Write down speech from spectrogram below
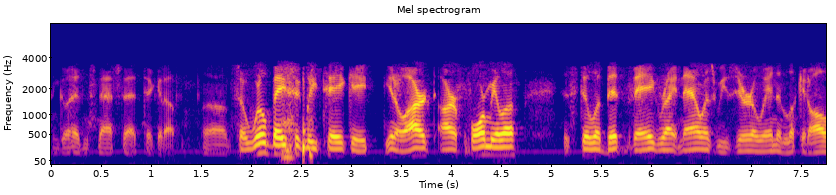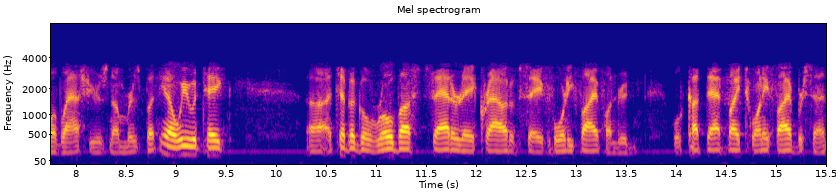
and go ahead and snatch that ticket up. Uh, so we'll basically take a, you know, our our formula is still a bit vague right now as we zero in and look at all of last year's numbers. But you know, we would take uh, a typical robust Saturday crowd of say 4,500. We'll cut that by 25%.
